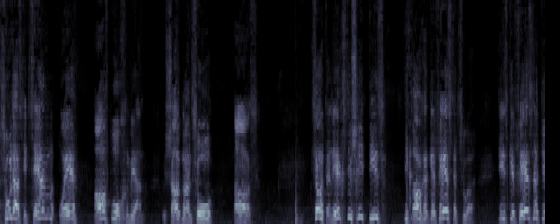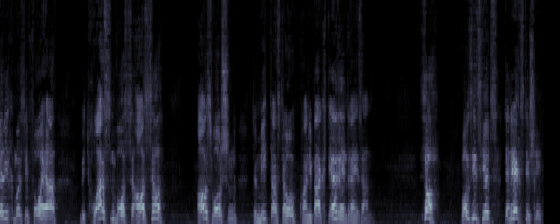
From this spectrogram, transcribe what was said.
So dass die Zellen alle aufgebrochen werden. Das schaut dann so aus. So, der nächste Schritt ist, ich brauche ein Gefäß dazu. Dieses Gefäß natürlich muss ich vorher mit heißem Wasser außer, auswaschen, damit dass da keine Bakterien drin sind. So, was ist jetzt der nächste Schritt?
